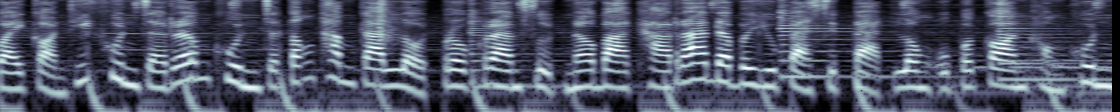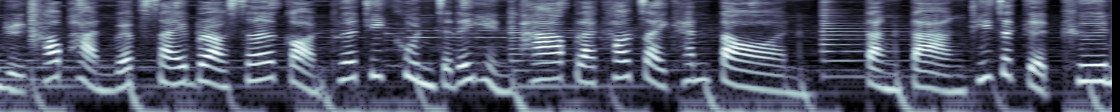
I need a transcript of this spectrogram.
วๆก่อนที่คุณจะเริ่มคุณจะต้องทำการโหลดโปรแกรมสูตร n o b a c a r a W88 ลงอุปกรณ์ของคุณหรือเข้าผ่านเว็บไซต์เบราว์เซอร์ก่อนเพื่อที่คุณจะได้เห็นภาพและเข้าใจขั้นตอน ต่างๆ ที่จะเกิดขึ้น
